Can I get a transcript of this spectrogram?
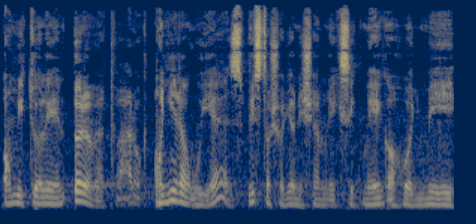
amitől én örömet várok. Annyira új ez? Biztos, hogy ön is emlékszik még, ahogy mi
